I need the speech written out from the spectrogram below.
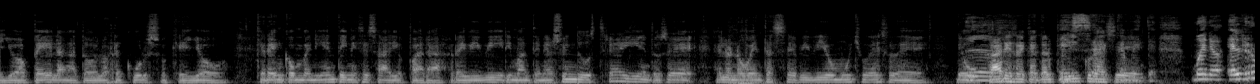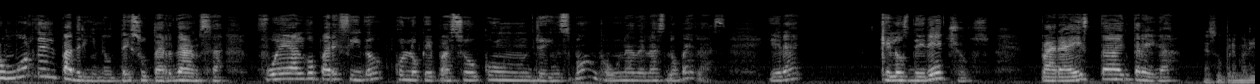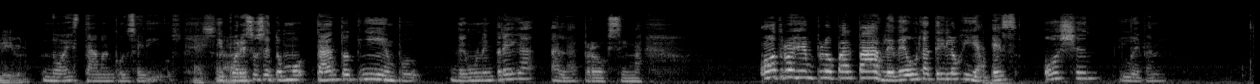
Ellos apelan a todos los recursos que ellos creen convenientes y necesarios para revivir y mantener su industria. Y entonces en los 90 se vivió mucho eso de, de buscar y rescatar películas. de- Exactamente. Bueno, el rumor del padrino, de su tardanza, fue algo parecido con lo que pasó con James Bond, con una de las novelas. Y era que los derechos para esta entrega en su primer libro. no estaban concedidos. Y por eso se tomó tanto tiempo de una entrega a la próxima. Otro ejemplo palpable de una trilogía es Ocean Eleven.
